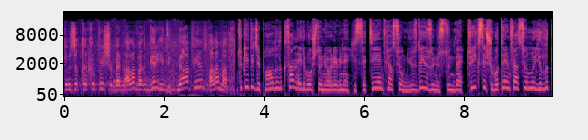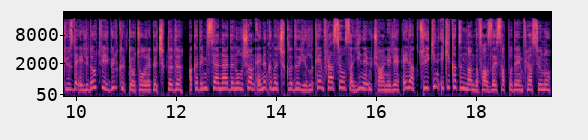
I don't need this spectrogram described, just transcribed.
Kilosu 40-45 lira. ben alamadım geri gideyim. Ne yapayım alamadım. Tüketici pahalılıktan eli boş dönüyor evine. Hissettiği enflasyon %100'ün üstünde. TÜİK ise Şubat enflasyonunu yıllık %54,44 olarak açıkladı. Akademisyenlerden oluşan ENAG'ın açıkladığı yıllık enflasyonsa yine 3 haneli. ENAG TÜİK'in iki katından da fazla hesapladı enflasyonu.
